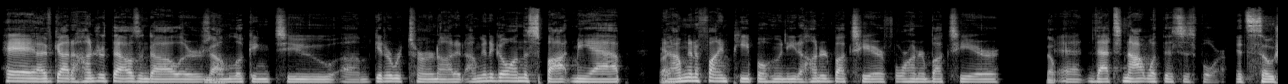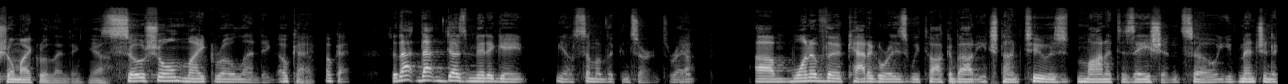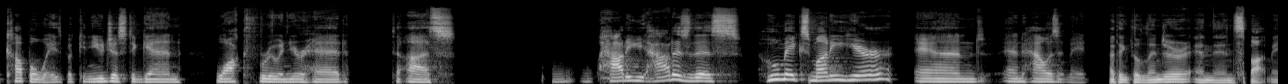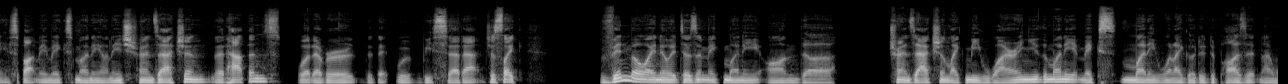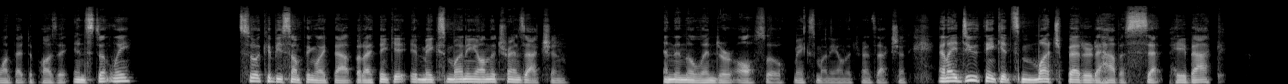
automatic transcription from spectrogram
hey, I've got a hundred thousand dollars. No. I'm looking to um, get a return on it. I'm going to go on the Spot Me app and I'm going to find people who need hundred bucks here, four hundred bucks here. Nope. And that's not what this is for. it's social micro lending. Yeah. Social micro lending. Okay. Okay. So that that does mitigate, you know, some of the concerns, right? Um, one of the categories we talk about each time too is monetization. So you've mentioned a couple ways, but can you just again walk through in your head to us how do you how does this who makes money here and and how is it made? I think the lender and then Spot Me. Spot Me makes money on each transaction that happens, whatever that it would be set at. Just like Venmo, I know it doesn't make money on the transaction like me wiring you the money. It makes money when I go to deposit and I want that deposit instantly. So it could be something like that. But I think it, it makes money on the transaction. and then the lender also makes money on the transaction. And I do think it's much better to have a set payback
